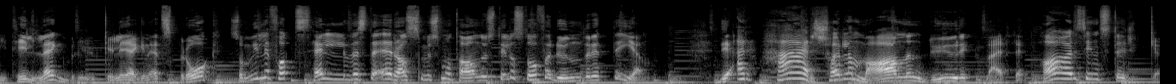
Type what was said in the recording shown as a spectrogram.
I tillegg bruker legene et språk som ville fått selveste Erasmus Montanus til å stå forundret igjen. Det er her sjarlamanen Durek Verre har sin styrke.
